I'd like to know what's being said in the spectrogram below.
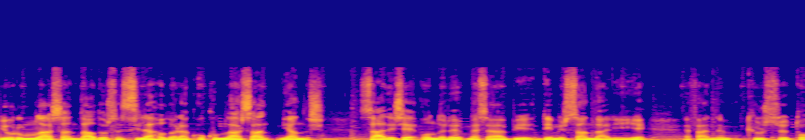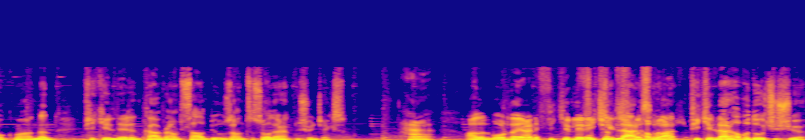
yorumlarsan daha doğrusu silah olarak okumlarsan yanlış. Sadece onları mesela bir demir sandalyeyi efendim kürsü tokmağının fikirlerin kavramsal bir uzantısı olarak düşüneceksin. He, anladım. Orada yani fikirlerin Fikirler çatışması havada. var. Fikirler havada uçuşuyor.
